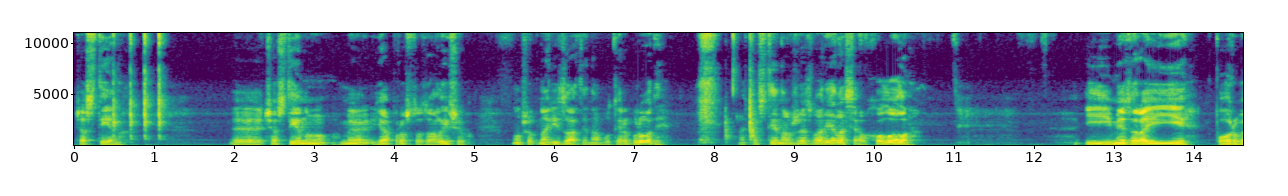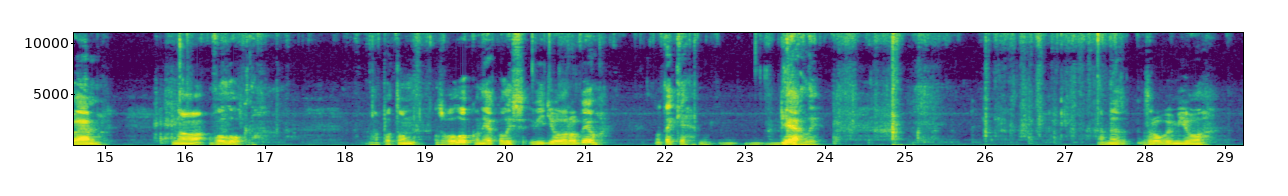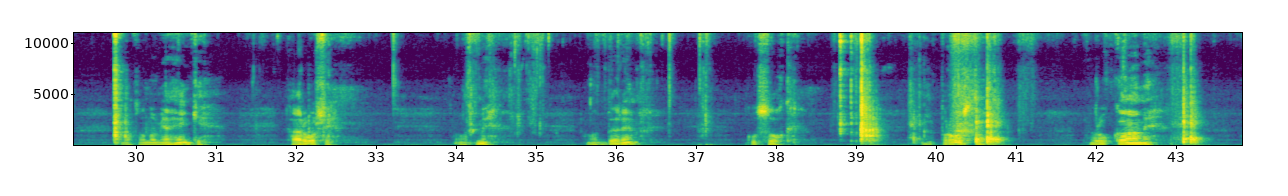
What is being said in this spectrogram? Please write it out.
частина. Е, Частину ми, я просто залишив, ну, щоб нарізати на бутерброди. А частина вже зварилася, охолола. І ми зараз її порвемо на волокна. А потім з волокон я колись відео робив. Ну таке бігли. А ми зробимо його. От воно м'ягеньке, хороше. От ми от беремо кусок і просто руками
